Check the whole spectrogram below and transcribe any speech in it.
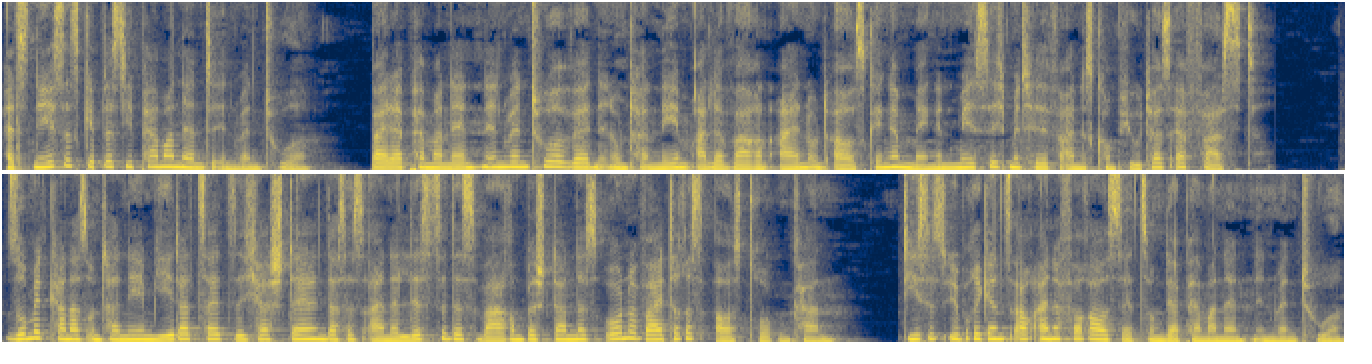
Als nächstes gibt es die permanente Inventur. Bei der permanenten Inventur werden in Unternehmen alle Warenein- und Ausgänge mengenmäßig mit Hilfe eines Computers erfasst. Somit kann das Unternehmen jederzeit sicherstellen, dass es eine Liste des Warenbestandes ohne weiteres ausdrucken kann. Dies ist übrigens auch eine Voraussetzung der permanenten Inventur.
